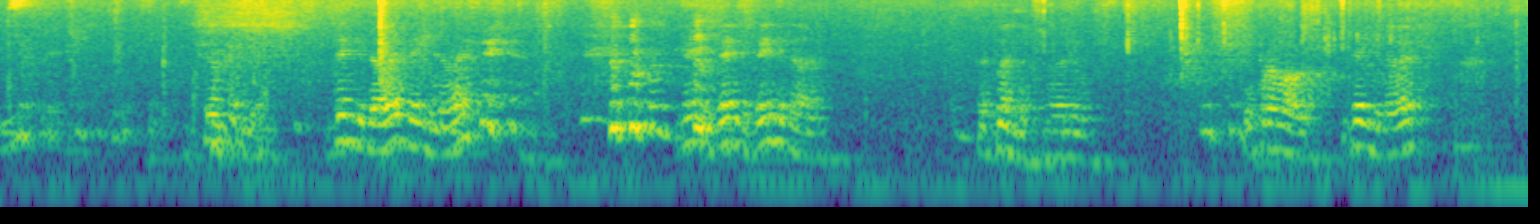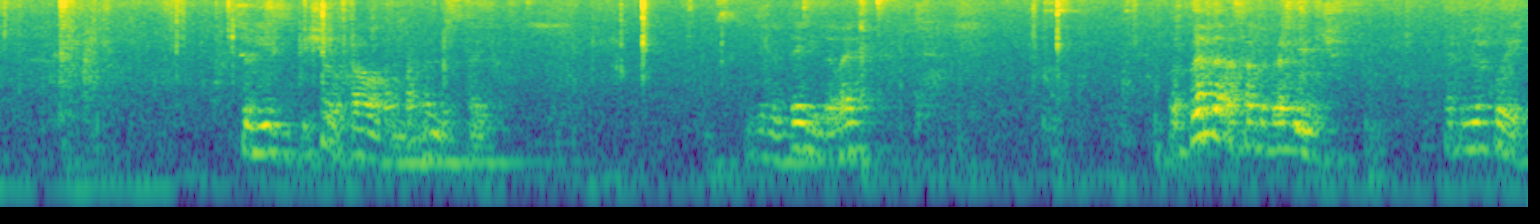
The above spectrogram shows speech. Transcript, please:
Все как Дэнди, давай, Дэнди, давай. Дэнди, Дэнди, Дэнди, давай. Как Бендер говорил. У провала. Дэнди, давай. Все, есть пещера, провал, там Бендер стоит. Дэнди, давай. Вот Бендер Остап Ибрагимович, это Меркурий.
